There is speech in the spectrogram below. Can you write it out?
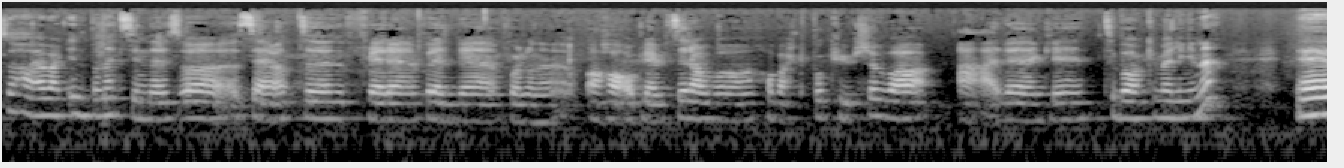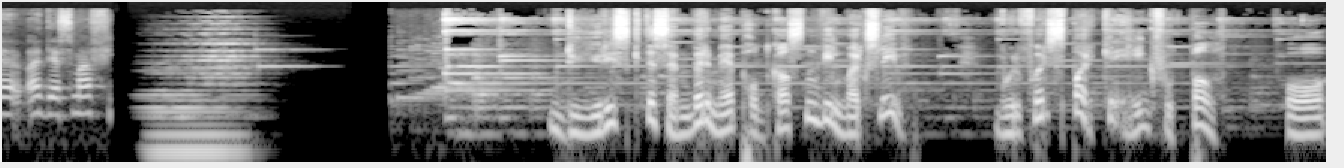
Så har jeg vært inne på nettsiden deres og ser at uh, flere foreldre får sånne aha-opplevelser av å ha vært på kurset. Hva er uh, egentlig tilbakemeldingene? Eh, det som er fint Dyrisk desember med podkasten Villmarksliv. Hvorfor sparker elg fotball? Og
